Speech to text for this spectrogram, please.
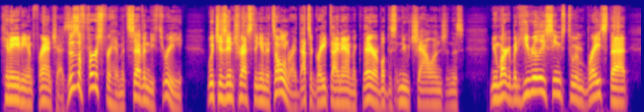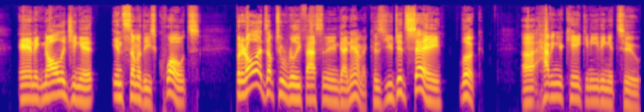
Canadian franchise. This is a first for him at 73, which is interesting in its own right. That's a great dynamic there about this new challenge and this new market. But he really seems to embrace that and acknowledging it in some of these quotes. But it all adds up to a really fascinating dynamic because you did say, look, uh, having your cake and eating it too,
